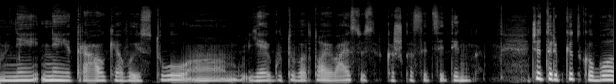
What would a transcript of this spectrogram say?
ne, neįtraukia vaistų, jeigu tu vartoji vaistus ir kažkas atsitinka. Čia tarp kitko buvo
